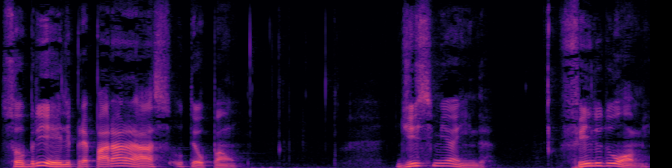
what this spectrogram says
Sobre ele prepararás o teu pão Disse-me ainda: Filho do homem,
